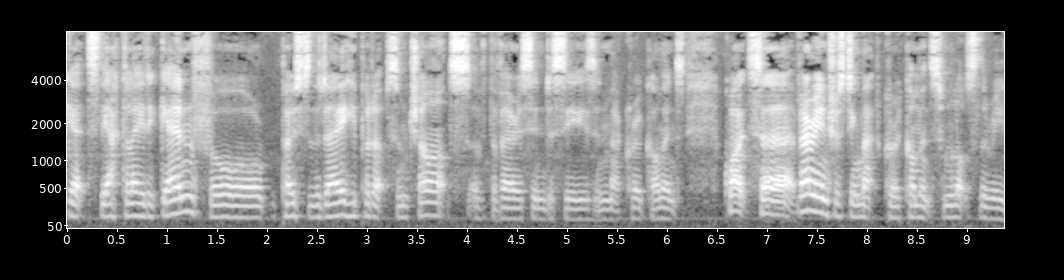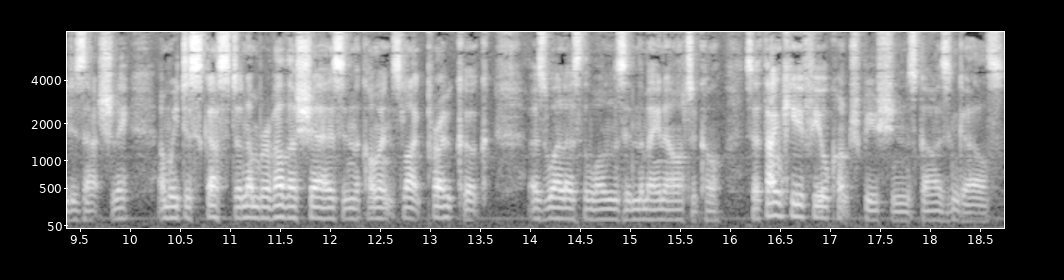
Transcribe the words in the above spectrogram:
gets the accolade again for post of the day. He put up some charts of the various indices and macro comments. Quite uh, very interesting macro comments from lots of the readers actually. And we discussed a number of other shares in the comments, like ProCook, as well as the ones in the main article. So thank you for your contributions, guys and girls.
